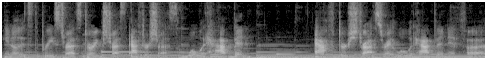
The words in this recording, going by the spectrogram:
you know, it's the pre stress, during stress, after stress. What would happen after stress, right? What would happen if uh,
